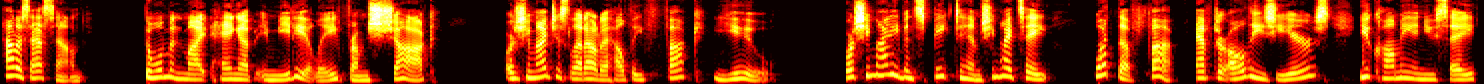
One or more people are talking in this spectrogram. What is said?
How does that sound? The woman might hang up immediately from shock, or she might just let out a healthy fuck you. Or she might even speak to him. She might say, What the fuck? After all these years, you call me and you say,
